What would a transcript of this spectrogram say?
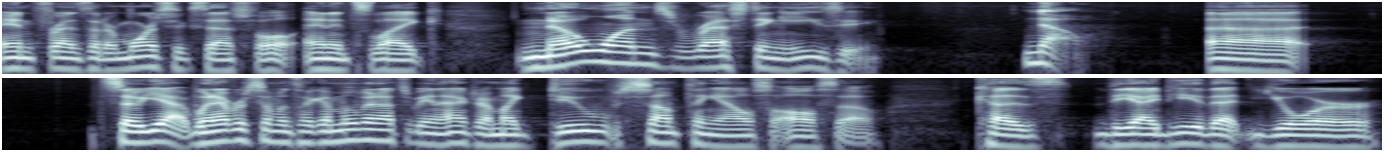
and friends that are more successful and it's like no one's resting easy. No. Uh, so yeah, whenever someone's like, I'm moving out to be an actor, I'm like, do something else also. Cause the idea that your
